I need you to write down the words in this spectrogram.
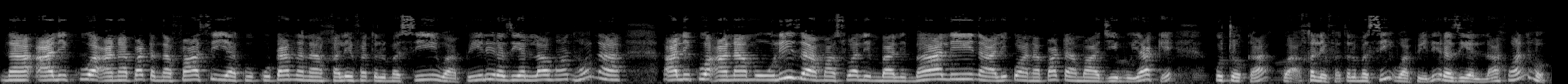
na alikuwa anapata nafasi ya kukutana na khalifatulmasih wa pili raziallahu anhu na alikuwa anamuuliza maswali mbalimbali mbali, na alikuwa anapata majibu yake kutoka kwa khalifatulmasih wa pili raziallahu anhu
